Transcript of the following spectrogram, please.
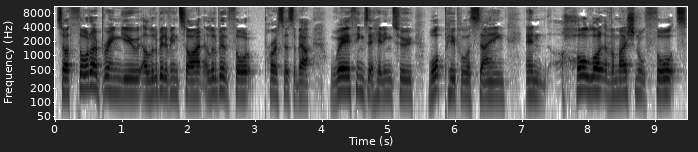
So I thought I'd bring you a little bit of insight, a little bit of thought process about where things are heading to, what people are saying, and a whole lot of emotional thoughts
